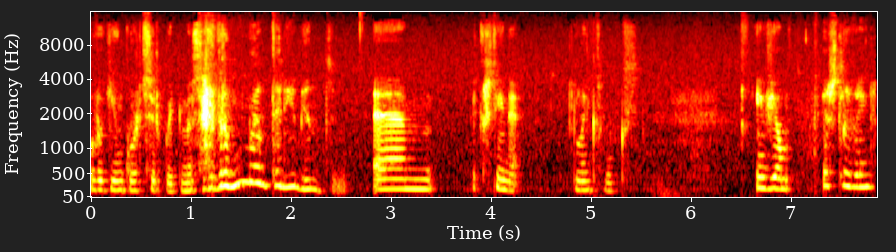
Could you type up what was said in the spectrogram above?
Houve aqui um curto-circuito no meu cérebro momentaneamente. Um, a Cristina do Link to Books enviou-me este livrinho,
